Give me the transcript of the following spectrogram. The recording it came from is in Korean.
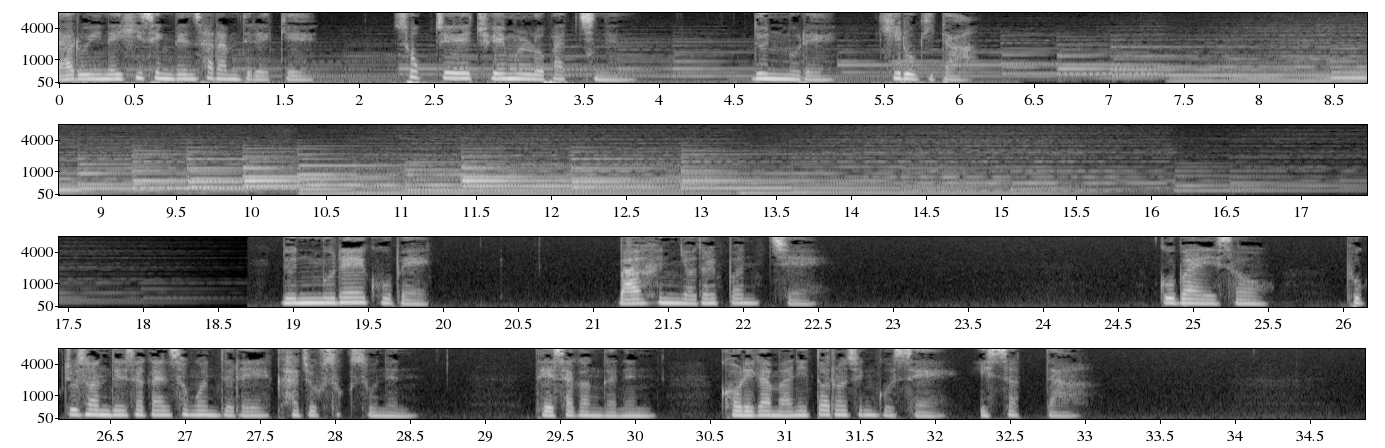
나로 인해 희생된 사람들에게 속죄의 죄물로 바치는 눈물의 기록이다. 눈물의 고백 48번째 꾸바에서 북조선 대사관 성원들의 가족 숙소는 대사관과는 거리가 많이 떨어진 곳에 있었다.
